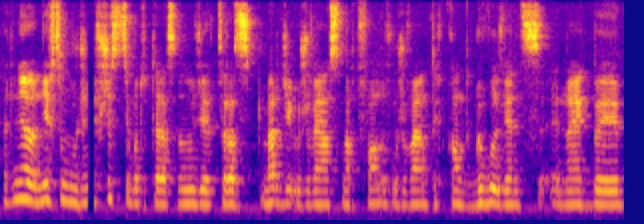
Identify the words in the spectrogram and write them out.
znaczy nie, no, nie chcę mówić, że nie wszyscy, bo to teraz no, ludzie coraz bardziej używają smartfonów, używają tych kont Google, więc y, no jakby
